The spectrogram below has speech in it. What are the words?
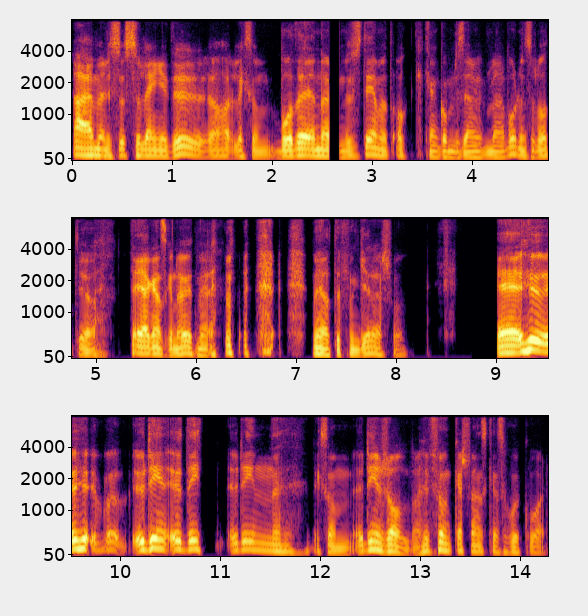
Nej, men så, så länge du har liksom både är nöjd med systemet och kan kommunicera med primärvården så låter jag, är jag ganska nöjd med, med att det fungerar så. Eh, hur, hur, ur, din, ur, din, ur, din, liksom, ur din roll, då, hur funkar svensk hälso och sjukvård?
